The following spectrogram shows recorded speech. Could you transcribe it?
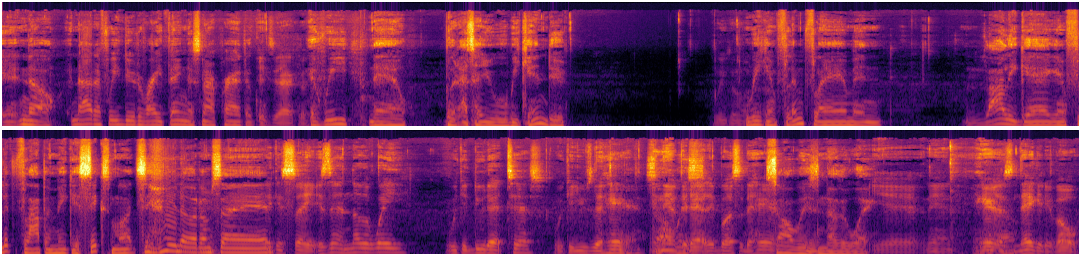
Eh, No, not if we do the right thing. It's not practical. Exactly. If we now, but I tell you what we can do We we can flim flam and lollygag and flip flop and make it six months. you know what I'm saying? they can say, "Is there another way we could do that test? We could use the hair." it's and then after that, they busted the hair. It's always another way. yeah. Then hair is negative. Oh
